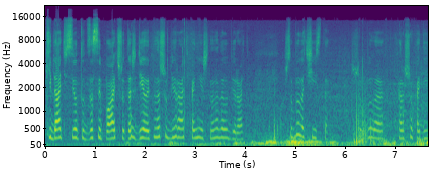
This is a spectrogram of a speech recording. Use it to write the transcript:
Кидать все тут, засыпать, что-то ж делать. Надо ж убирать, конечно, надо убирать. Чтобы было чисто, чтобы было хорошо ходить.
